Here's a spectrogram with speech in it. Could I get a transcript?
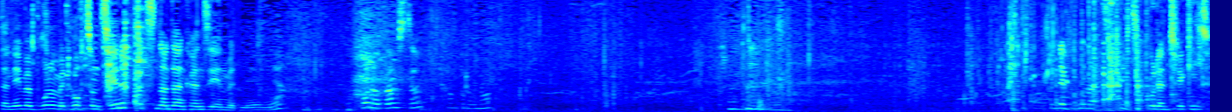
dann nehmen wir Bruno mit hoch zum Zähneputzen und dann können Sie ihn mitnehmen, ja? Bruno, kommst du? Ich finde, Bruno hat sich richtig gut entwickelt.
